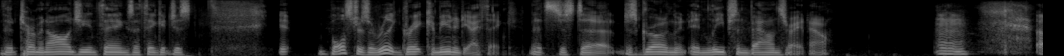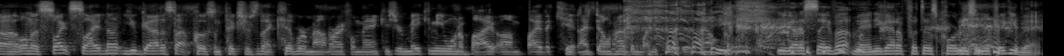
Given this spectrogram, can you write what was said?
the terminology and things, I think it just it bolsters a really great community. I think it's just uh, just growing in leaps and bounds right now. Mm-hmm. Uh, on a slight side note, you got to stop posting pictures of that Kibler mountain rifle, man, because you're making me want to buy um buy the kit. I don't have the money for it now. you, you got to save up, man. You got to put those quarters in your piggy bank.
